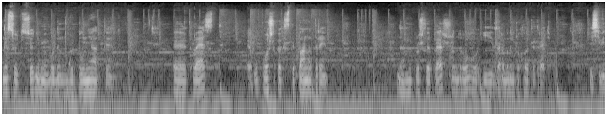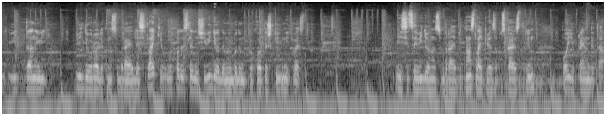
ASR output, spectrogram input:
не суть. Сьогодні ми будемо виповняти е, квест е, у пошуках Степана 3. Да, ми пройшли першу, другу і зараз будемо проходити третю. Якщо від, від, даний від, відеоролик насобирає 10 лайків, виходить слідуще відео, де ми будемо проходити шкільний квест. Якщо це відео насобирає 15 лайків, я запускаю стрім по Ukraine GTA.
